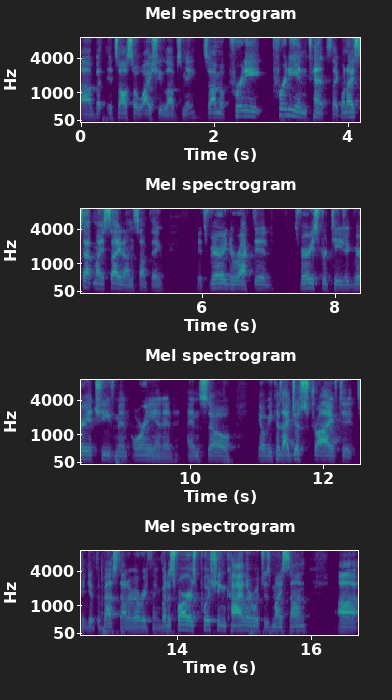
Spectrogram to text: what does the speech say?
uh, but it's also why she loves me. So I'm a pretty pretty intense. Like when I set my sight on something, it's very directed. It's very strategic, very achievement oriented, and so you know because I just strive to to get the best out of everything. But as far as pushing Kyler, which is my son, uh,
